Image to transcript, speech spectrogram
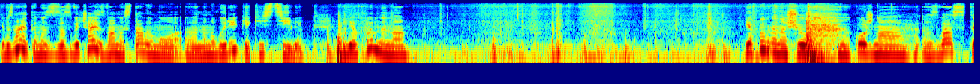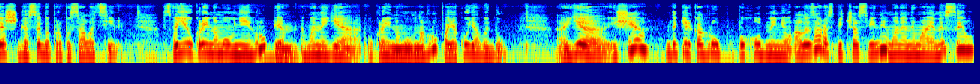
І ви знаєте, ми зазвичай з вами ставимо е, на новий рік якісь цілі. І я впевнена. Я впевнена, що е, кожна з вас теж для себе прописала ціль. В своїй україномовній групі в мене є україномовна група, яку я веду. Є іще декілька груп по худненню, але зараз під час війни в мене немає ні сил,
